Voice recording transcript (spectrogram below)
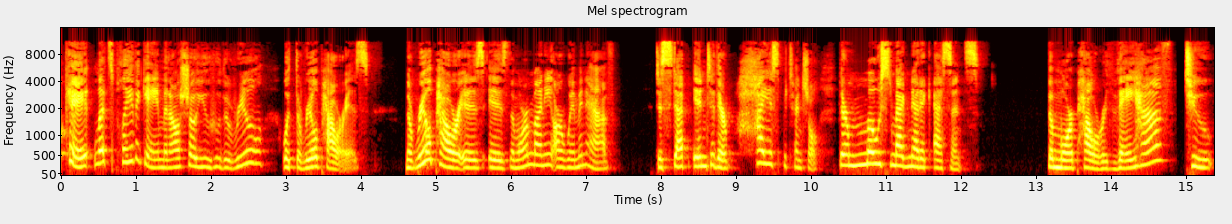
okay, let's play the game and I'll show you who the real, what the real power is. The real power is, is the more money our women have, to step into their highest potential, their most magnetic essence, the more power they have to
